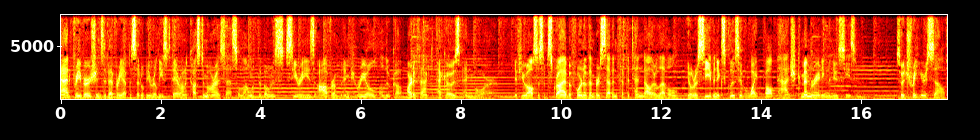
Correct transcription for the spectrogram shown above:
Ad free versions of every episode will be released there on a custom RSS, along with the bonus series Avram, Imperial, Aluka, Artifact, Echoes, and more. If you also subscribe before November 7th at the $10 level, you'll receive an exclusive White Vault patch commemorating the new season. So treat yourself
